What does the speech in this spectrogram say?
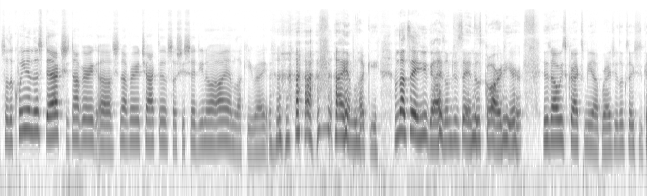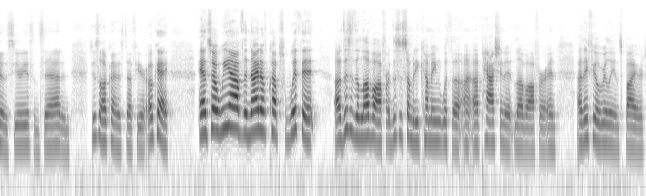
So the queen in this deck, she's not very, uh, she's not very attractive. So she said, you know, I am lucky, right? I am lucky. I'm not saying you guys. I'm just saying this card here. It always cracks me up, right? She looks like she's kind of serious and sad and just all kind of stuff here. Okay, and so we have the Knight of Cups with it. Uh, this is the love offer. This is somebody coming with a, a, a passionate love offer, and uh, they feel really inspired.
